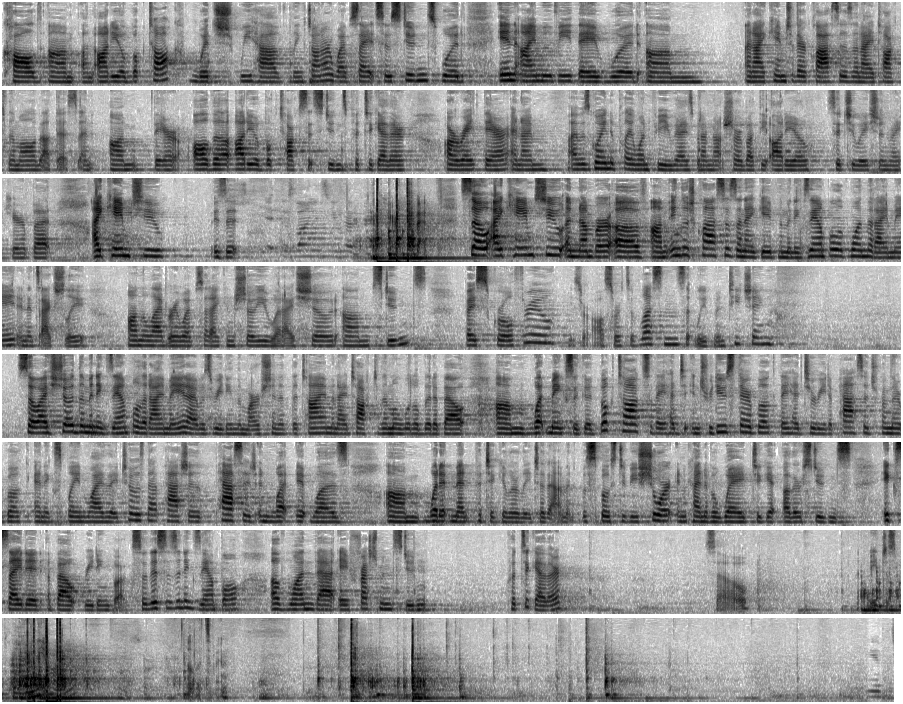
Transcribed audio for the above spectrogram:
called um, an audio book talk, which we have linked on our website. So students would, in iMovie, they would, um, and I came to their classes and I talked to them all about this. And um, there, all the audio book talks that students put together are right there. And I'm, I was going to play one for you guys, but I'm not sure about the audio situation right here. But I came to, is it? As long as you have. Okay. So I came to a number of um, English classes and I gave them an example of one that I made, and it's actually on the library website. I can show you what I showed um, students. If I scroll through, these are all sorts of lessons that we've been teaching. So I showed them an example that I made. I was reading The Martian at the time, and I talked to them a little bit about um, what makes a good book talk. So they had to introduce their book, they had to read a passage from their book, and explain why they chose that passage, and what it was, um, what it meant particularly to them. It was supposed to be short and kind of a way to get other students excited about reading books. So this is an example of one that a freshman student put together. So let me just plug in the audio. Oh, that's fine.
